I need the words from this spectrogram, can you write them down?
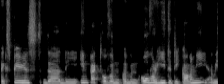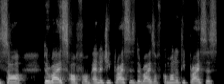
experienced the the impact of an of an overheated economy. We saw the rise of, of energy prices, the rise of commodity prices.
